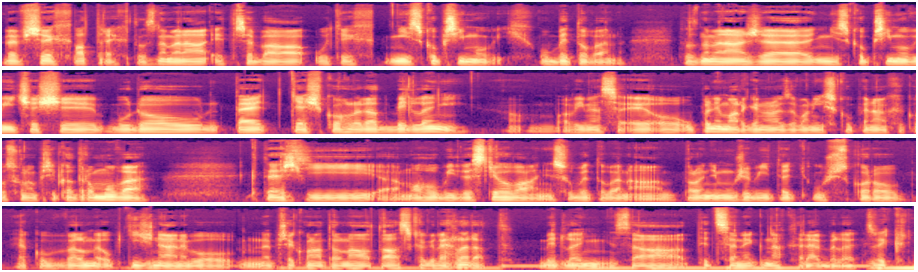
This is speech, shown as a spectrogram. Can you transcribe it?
ve všech patrech, to znamená i třeba u těch nízkopříjmových ubytoven. To znamená, že nízkopříjmoví Češi budou teď těžko hledat bydlení. Bavíme se i o úplně marginalizovaných skupinách, jako jsou například Romové, kteří eh, mohou být vystěhováni z ubytoven a pro ně může být teď už skoro jako velmi obtížné nebo nepřekonatelná otázka, kde hledat bydlení za ty ceny, na které byly zvyklí.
